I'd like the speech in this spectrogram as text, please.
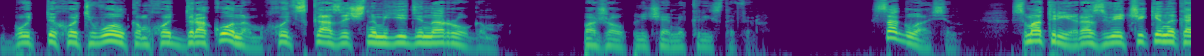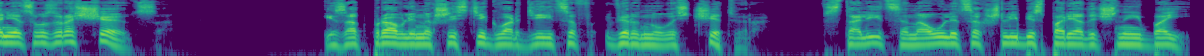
Будь ты хоть волком, хоть драконом, хоть сказочным единорогом, — пожал плечами Кристофер. Согласен. Смотри, разведчики наконец возвращаются. Из отправленных шести гвардейцев вернулось четверо. В столице на улицах шли беспорядочные бои.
